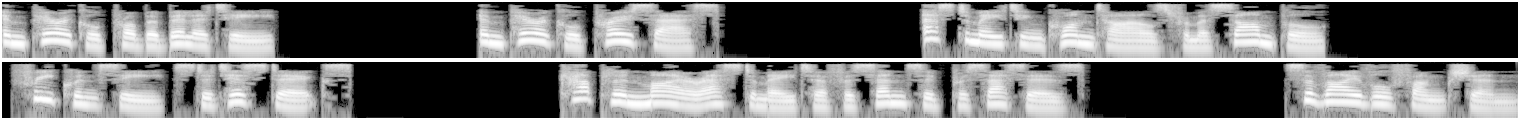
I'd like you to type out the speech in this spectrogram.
Empirical probability. Empirical process. Estimating quantiles from a sample. Frequency statistics. Kaplan-Meier estimator for censored processes. Survival function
